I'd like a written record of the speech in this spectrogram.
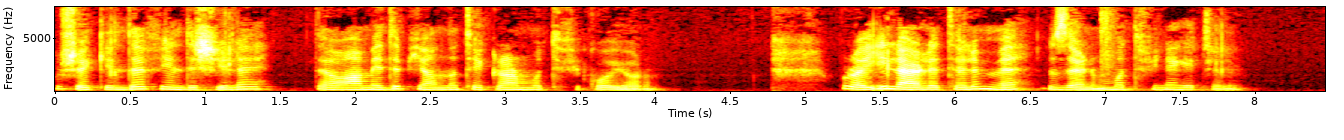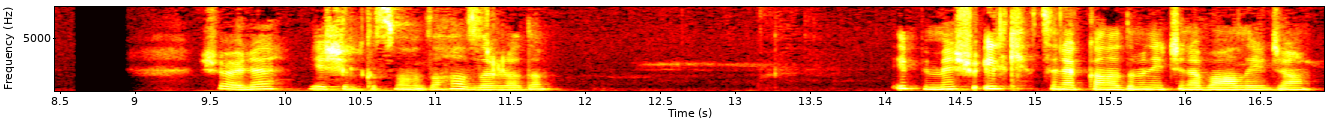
bu şekilde fil dişiyle devam edip yanına tekrar motifi koyuyorum. Burayı ilerletelim ve üzerinin motifine geçelim. Şöyle yeşil kısmımızı hazırladım. İpimi şu ilk sinek kanadımın içine bağlayacağım.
